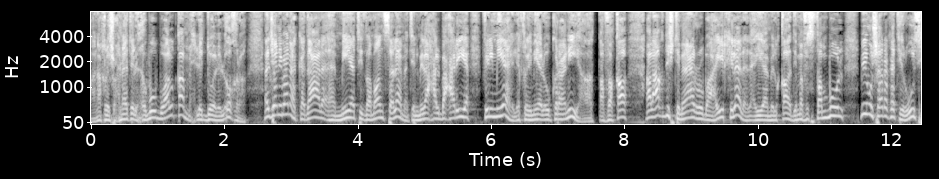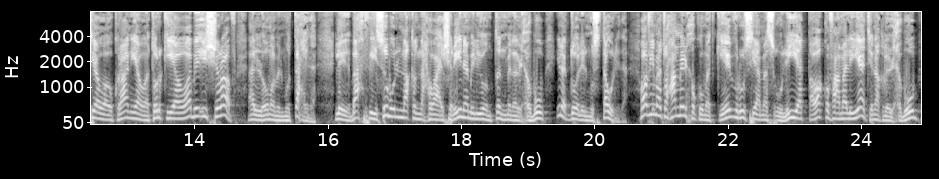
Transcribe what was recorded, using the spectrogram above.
ونقل شحنات الحبوب والقمح للدول الأخرى. الجانبان أكدا على أهمية ضمان سلامة الملاحة البحرية في المياه الإقليمية الأوكرانية اتفقا على عقد اجتماع رباعي خلال الأيام القادمة في إسطنبول بمشاركة روسيا وأوكرانيا وتركيا وبإشراف الأمم المتحدة لبحث سبل نقل نحو 20 مليون طن من الحبوب إلى الدول المستوردة. وفيما تحمل حكومة كييف روسيا مسؤولية توقف عمليات نقل الحبوب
